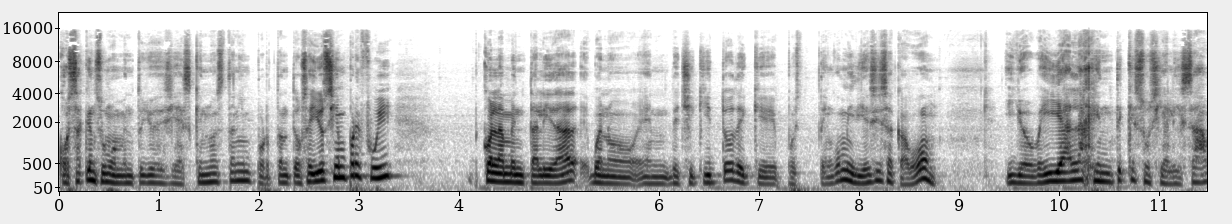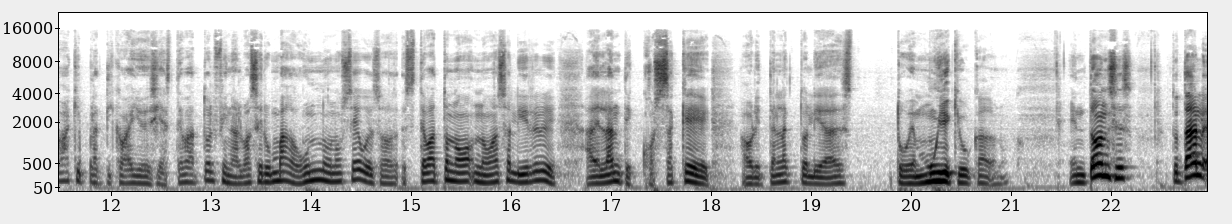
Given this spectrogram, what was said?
Cosa que en su momento yo decía, es que no es tan importante. O sea, yo siempre fui con la mentalidad, bueno, en, de chiquito, de que pues tengo mi 10 y se acabó. Y yo veía a la gente que socializaba, que platicaba. Yo decía, este vato al final va a ser un vagabundo, no sé, güey. este vato no, no va a salir eh, adelante. Cosa que ahorita en la actualidad estuve muy equivocado, ¿no? Entonces, total,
